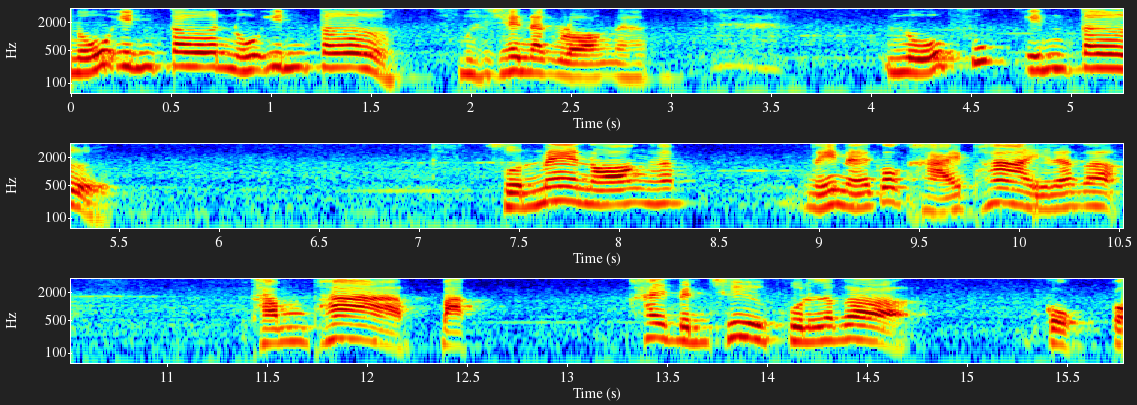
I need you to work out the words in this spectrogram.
หนูอินเตอร์ หนูอินเตอร์ ไม่ใช่นักร้องนะครับ หนูฟุกอินเตอร์ ส่วนแม่น้องครับ ไหนๆก็ขายผ้าอยู่แล้วก็ทำผ้าปักให้เป็นชื่อคุณแล้วก็กกก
